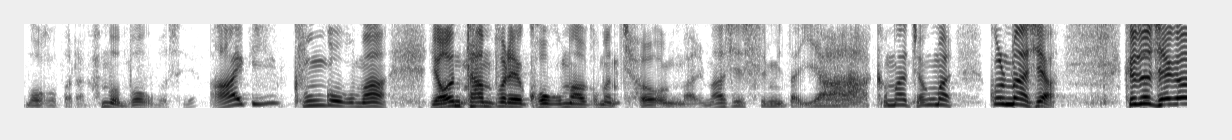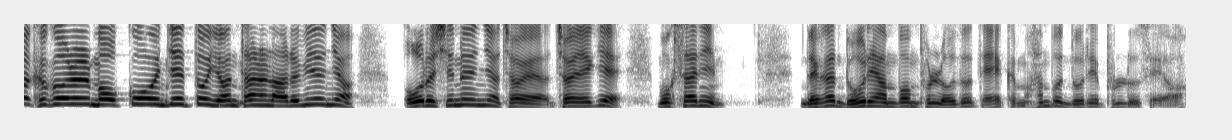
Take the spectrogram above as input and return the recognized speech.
먹어보라. 한번 먹어보세요. 아, 이게 군고구마 연탄불에 고구마 먹으면 정말 맛있습니다. 야, 그 맛 정말 꿀맛이야. 그래서 제가 그거를 먹고 이제 또 연탄을 나르면요. 어르신은요, 저, 저에게 목사님 내가 노래 한번 불러도 돼. 그럼 한번 노래 부르세요.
